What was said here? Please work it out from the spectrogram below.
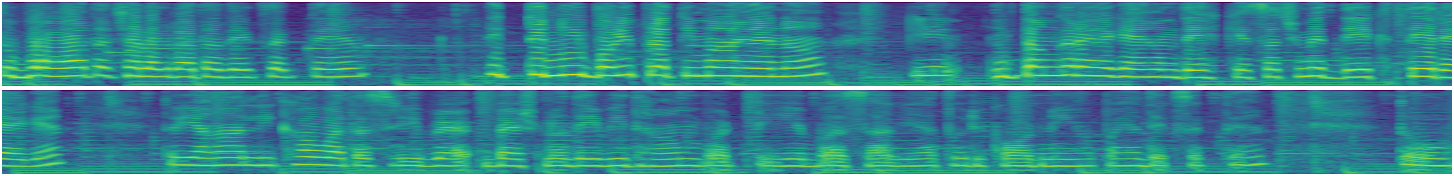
तो बहुत अच्छा लग रहा था, देख सकते हैं। इतनी बड़ी प्रतिमा है ना कि दंग रह गए हम देख के, सच में देखते रह गए। तो यहाँ लिखा हुआ था श्री वैष्णो देवी धाम बट ये बस आ गया तो रिकॉर्ड नहीं हो पाया, देख सकते हैं। तो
